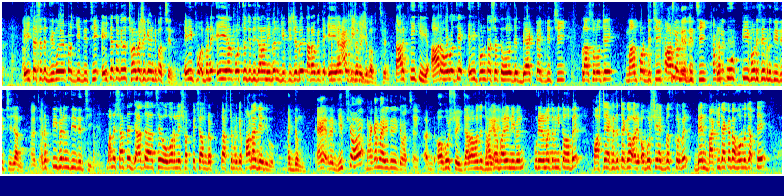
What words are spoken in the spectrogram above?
এইটার সাথে ভিভো এয়ারপোর্টস গিফট দিচ্ছি। এইটা তো কিন্তু ছয় মাসে গ্যারান্টি পাচ্ছেন। এই মানে এই এয়ারপোর্টসটা যদি যারা নেবেন গিফট হিসেবে তারাও কিন্তু এই এয়ারপোর্টস হিসেবে কি? পাচ্ছেন। তার কি কি? আর হলো যে এই ফোনটার সাথে হলো যে ব্যাকপ্যাক দিচ্ছি প্লাস হলো যে মামপট দিচ্ছি পার্সোনাল দিয়ে। দিচ্ছি পি ফোর্টি সেভেন দিয়ে দিচ্ছি জান। আচ্ছা। এটা পি ফোর্টি দিয়ে দিচ্ছি। মানে সাথে যা যা আছে ওভারঅলি সবকিছু আমরা কাস্টমারকে ফাটা দিয়ে দিব একদম। গিফট সহ ঢাকার বাইরে তো নিতে পারছে। অবশ্যই যারা হচ্ছে ঢাকার বাইরে নেবেন কুরিয়ার মাধ্যমে নিতে হবে। ফার্স্টে এক হাজার টাকা অবশ্যই অ্যাডভান্স করবেন। দেন বাকি টাকাটা হলো যে আপনি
